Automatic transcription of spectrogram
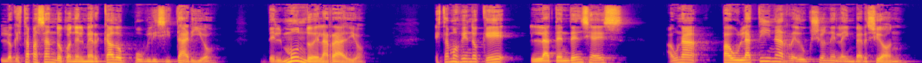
lo que está pasando con el mercado publicitario del mundo de la radio, estamos viendo que la tendencia es a una paulatina reducción en la inversión,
